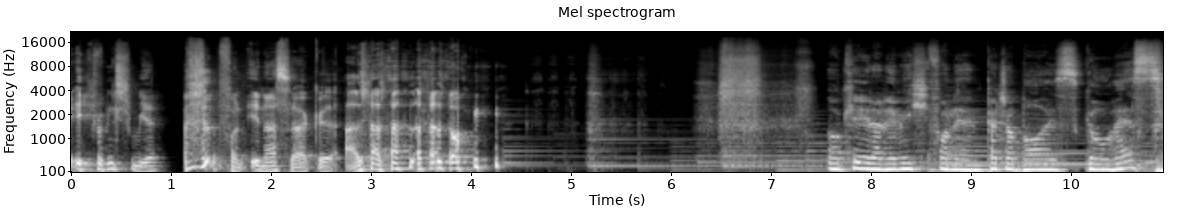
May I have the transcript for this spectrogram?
Ich wünsche mir von Inner Circle Alalalong. Okay, dann nehme ich von den Pet Shop Boys Go West.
